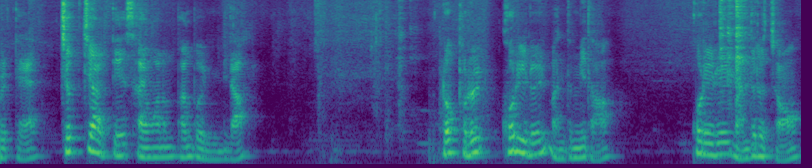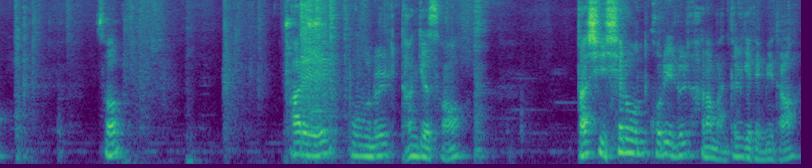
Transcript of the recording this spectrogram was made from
풀 때, 적재할 때 사용하는 방법입니다. 로프를 고리를 만듭니다. 고리를 만들었죠. 그래서 아래 부분을 당겨서 다시 새로운 고리를 하나 만들게 됩니다.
